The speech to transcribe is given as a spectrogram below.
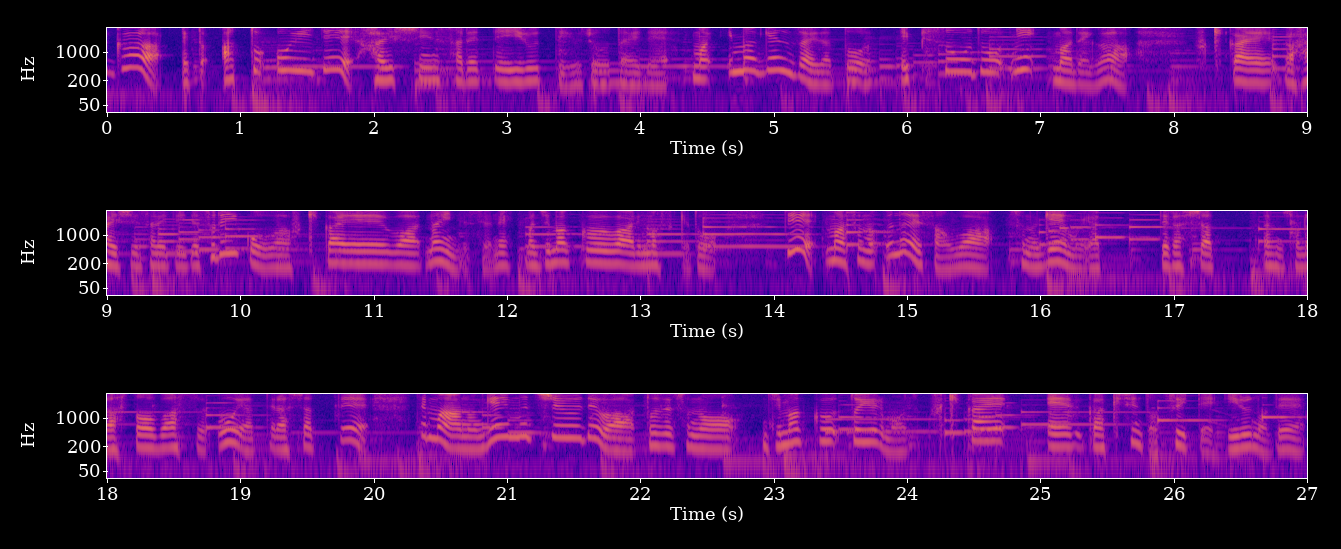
えが、えっと、後追いで配信されているっていう状態で、まあ、今現在だとエピソード2までが吹き替えが配信されていてそれ以降は吹き替えはないんですよね、まあ、字幕はありますけど。で、まあ、そのうなえさんはそのゲームやってらっしゃあのそのラストオブアスをやってらっしゃってで、まあ、あのゲーム中では当然その字幕というよりも吹き替えがきちんとついているので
